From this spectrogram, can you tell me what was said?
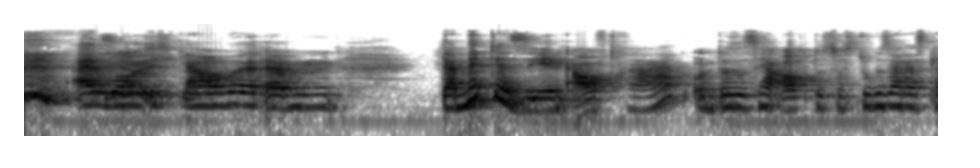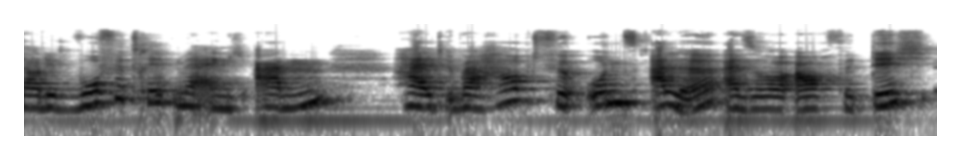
Also ich glaube, ähm, damit der Seelenauftrag, und das ist ja auch das, was du gesagt hast, Claudia, wofür treten wir eigentlich an? Halt überhaupt für uns alle, also auch für dich,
